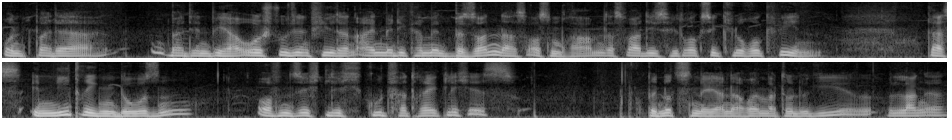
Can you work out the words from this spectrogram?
Und bei, der, bei den WHO-Studien fiel dann ein Medikament besonders aus dem Rahmen, das war dieses Hydroxychloroquin, das in niedrigen Dosen offensichtlich gut verträglich ist. Benutzen wir ja in der Rheumatologie lange.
